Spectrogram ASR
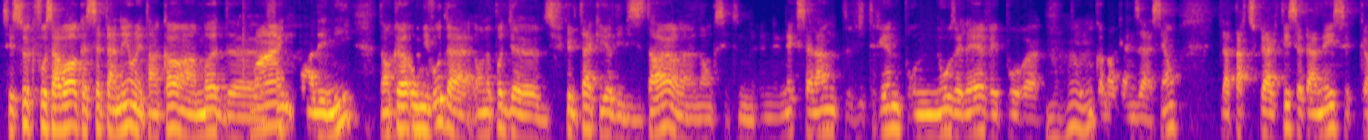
C'est sûr qu'il faut savoir que cette année, on est encore en mode euh, fin de pandémie. Donc, au niveau de la, on n'a pas de difficulté à accueillir des visiteurs. donc, c'est une, excellente vitrine pour nos élèves et pour, mm-hmm. nous comme organisation. La particularité cette année, c'est que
